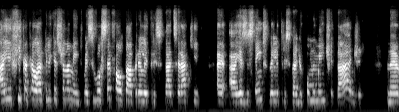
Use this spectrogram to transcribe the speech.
aí fica aquela, aquele questionamento, mas se você faltar para eletricidade, será que a existência da eletricidade como uma entidade, né,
